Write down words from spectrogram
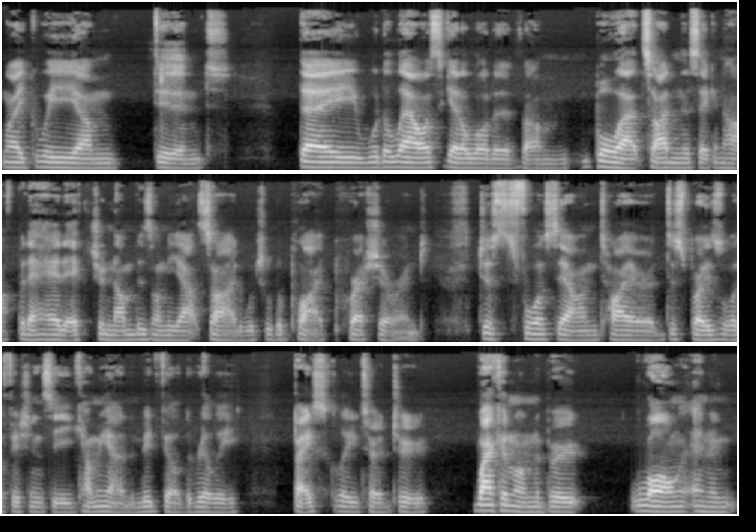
Like we um didn't. They would allow us to get a lot of um, ball outside in the second half, but they had extra numbers on the outside, which would apply pressure and just force our entire disposal efficiency coming out of the midfield to really basically turn to whacking on the boot long and in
